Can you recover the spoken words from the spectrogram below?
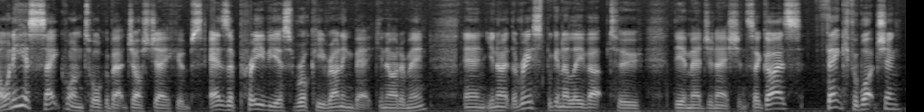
I want to hear Saquon talk about Josh Jacobs as a previous rookie running back. You know what I mean? And you know, the rest we're going to leave up to the imagination. So, guys, thank you for watching.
